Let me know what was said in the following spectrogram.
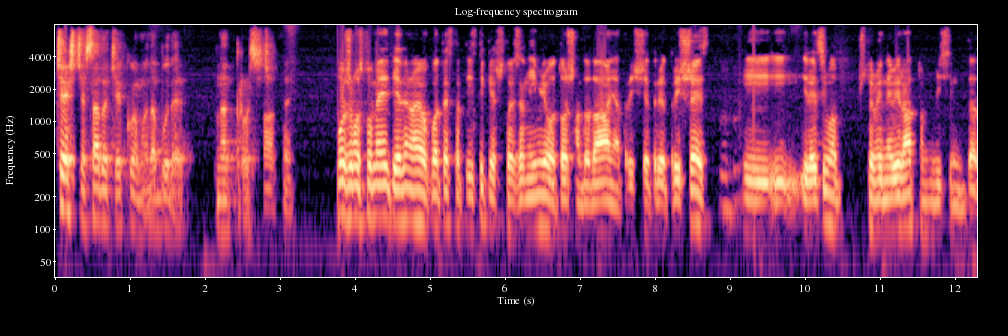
češće sad očekujemo da bude nadprosječan. Ok. Možemo spomenuti jedino evo kod te statistike što je zanimljivo točna dodavanja 34 od 36 Mhm. i, i, i recimo što je nevjerojatno mislim da,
